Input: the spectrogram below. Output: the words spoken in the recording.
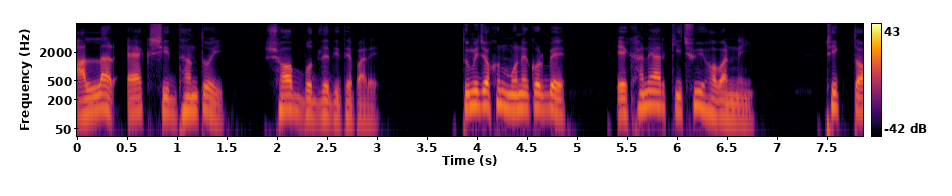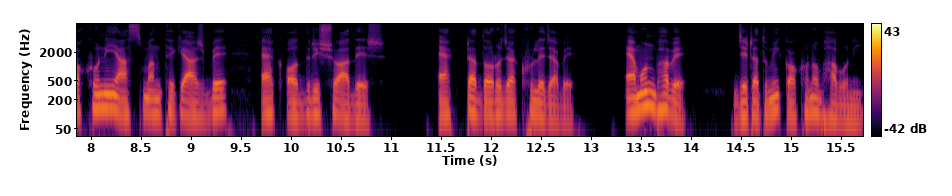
আল্লাহর এক সিদ্ধান্তই সব বদলে দিতে পারে। তুমি যখন মনে করবে, এখানে আর কিছুই হবার নেই, ঠিক তখনই আসমান থেকে আসবে এক অদৃশ্য আদেশ। একটা দরজা খুলে যাবে। এমনভাবে যেটা তুমি কখনো ভাবনি।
